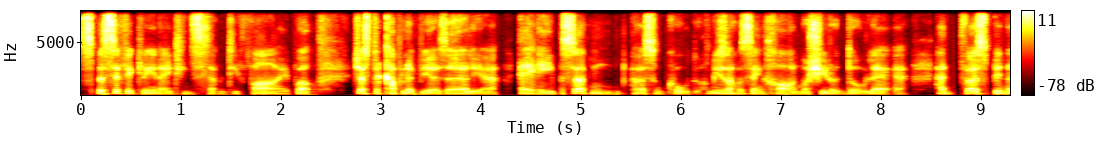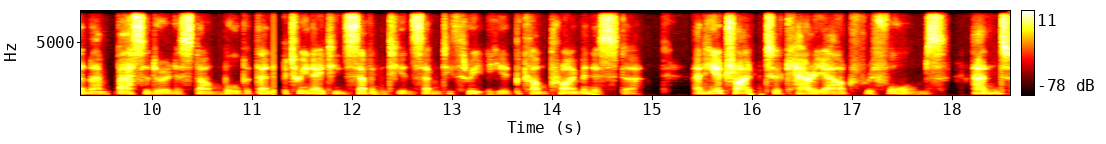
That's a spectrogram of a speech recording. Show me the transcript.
specifically in 1875, well, just a couple of years earlier, a certain person called Mirza Hossein Khan Moshir Dowleh had first been an ambassador in Istanbul, but then between 1870 and 73, he had become prime minister. And he had tried to carry out reforms. And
